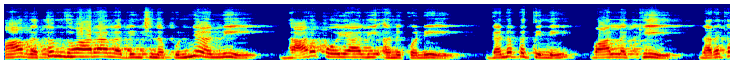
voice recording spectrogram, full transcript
ఆ వ్రతం ద్వారా లభించిన పుణ్యాన్ని ధారపోయాలి అనుకొని గణపతిని వాళ్ళకి నరక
